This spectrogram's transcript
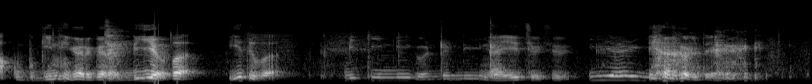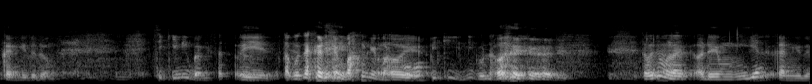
Aku begini gara-gara dia pak. Itu pak. Bikini gondeng nih nah itu sih iya iya. Gitu ya? Kan gitu dong. Cikini bangsat. Oh, iya. takutnya nggak ada yang paham nih malah Oh, oh, iya. bikini gondeng oh iya. Takutnya malah ada yang mengiyakan gitu.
